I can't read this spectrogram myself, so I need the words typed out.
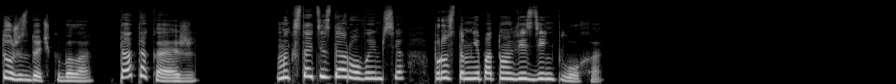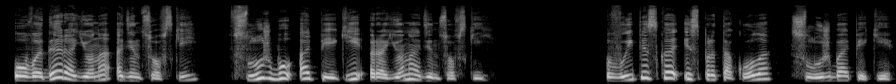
Тоже с дочкой была. Та такая же. Мы, кстати, здороваемся, просто мне потом весь день плохо. ОВД района Одинцовский в службу опеки района Одинцовский. Выписка из протокола службы опеки.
